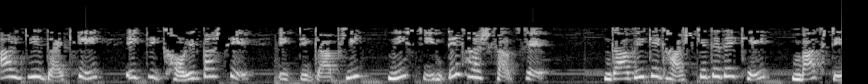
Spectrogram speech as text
আর গিয়ে দেখে একটি ঘরের পাশে একটি গাভী নিশ্চিন্তে ঘাস খাচ্ছে। গাভীকে ঘাস খেতে দেখে বাঘটি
